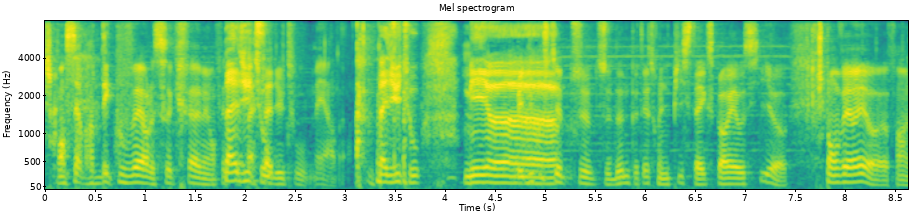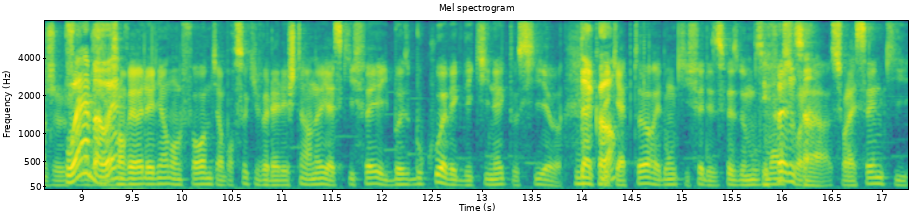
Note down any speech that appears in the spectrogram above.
Je pensais avoir découvert le secret, mais en fait, Pas c'est du pas tout. ça du tout. Merde. Pas du tout. Mais, euh, Mais du coup, je te, je te donne peut-être une piste à explorer aussi. euh, je t'enverrai, euh, enfin, je, je- Ouais, bah je- ouais. j'enverrai les liens dans le forum, tiens, pour ceux qui veulent aller jeter un œil à ce qu'il fait. Il bosse beaucoup avec des Kinect aussi, euh, des capteurs, et donc il fait des espèces de mouvements fun, sur, ça. la, sur la scène qui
